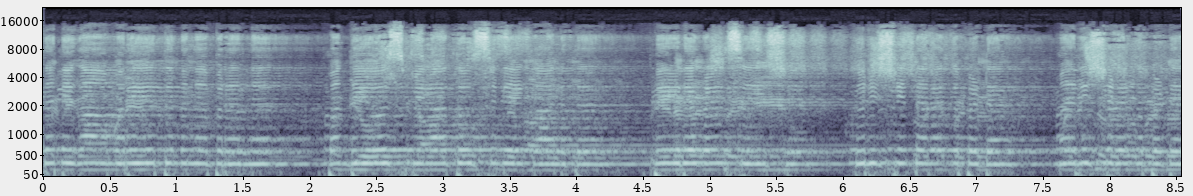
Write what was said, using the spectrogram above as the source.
കന്യകാമറിയത്തിൽ നിന്ന് പിറന്ന് പന്തിയോസ് പിലാത്തോസിന്റെ കാലത്ത് പീഡകൾ സഹിച്ച് കുരിശിൽ തറക്കപ്പെട്ട് മരിച്ചിറക്കപ്പെട്ട്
